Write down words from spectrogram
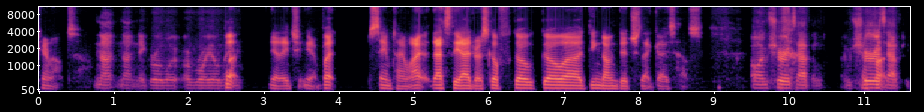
Piermont. Not not Negra Arroyo Lane. But- Yeah, they yeah, but same time. I that's the address. Go go go. Uh, ding dong ditch that guy's house. oh, I'm sure it's happened. I'm sure it's happened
